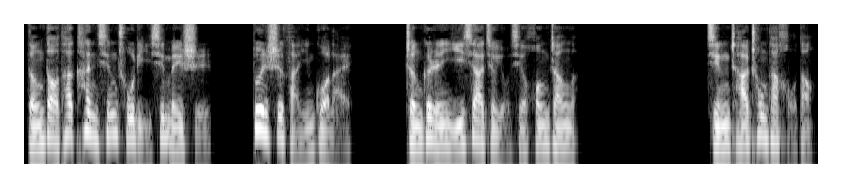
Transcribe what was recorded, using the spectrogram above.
等到他看清楚李新梅时，顿时反应过来，整个人一下就有些慌张了。警察冲他吼道：“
